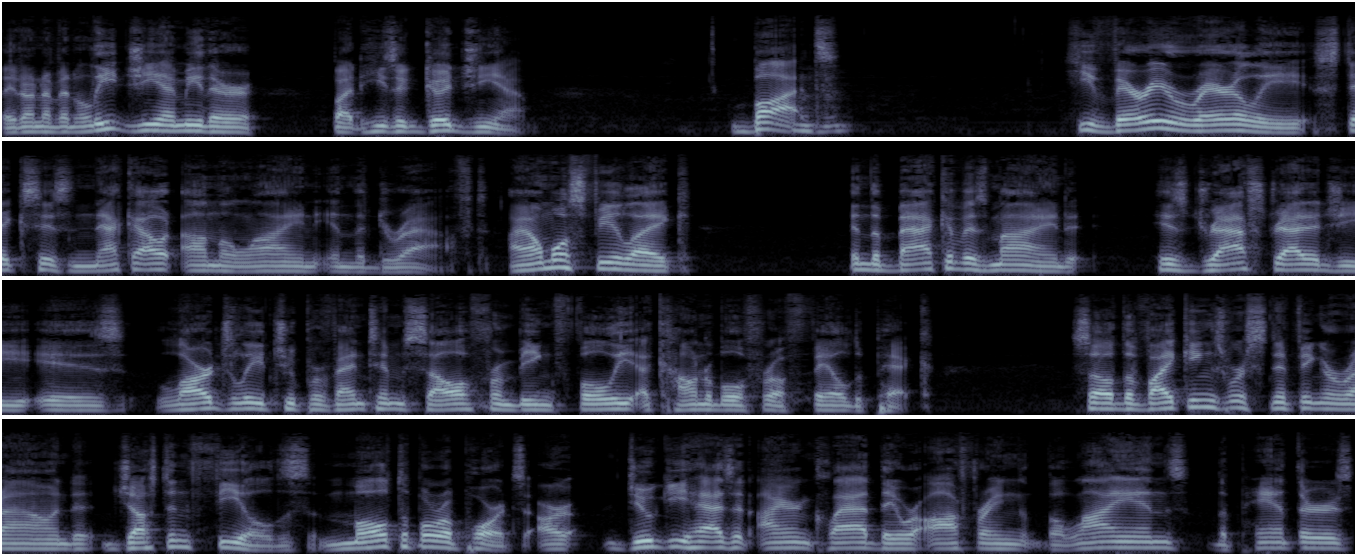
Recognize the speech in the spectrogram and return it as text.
They don't have an elite GM either, but he's a good GM. But Mhm. he very rarely sticks his neck out on the line in the draft. I almost feel like in the back of his mind, his draft strategy is largely to prevent himself from being fully accountable for a failed pick. So the Vikings were sniffing around Justin Fields. Multiple reports. Our Doogie has it ironclad. They were offering the Lions, the Panthers.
